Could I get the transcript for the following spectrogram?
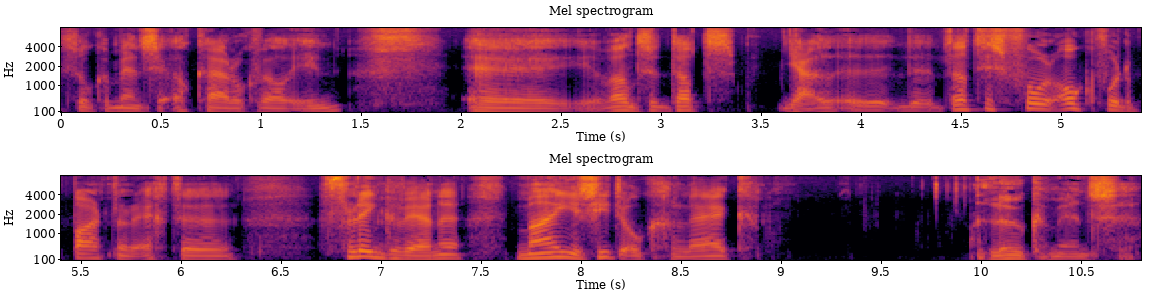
zulke mensen elkaar ook wel in. want dat, ja, dat is voor, ook voor de partner echt flink wennen. Maar je ziet ook gelijk leuke mensen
